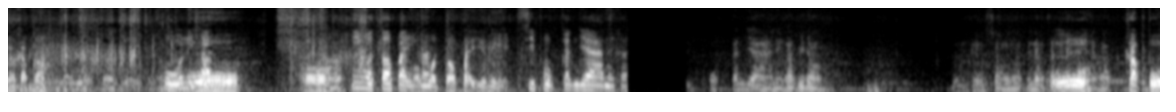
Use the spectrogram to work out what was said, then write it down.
นะครับเนาะโอ้นี่โอ้ค่ะโอ้นี่งวดต่อไปเอาค่ะงวดต่อไปอยู่นี่ สิบหกกันยาเนี่ยค่ะ16 กันยาเนี่ยครับพี่น้องเบิ้งทั้งสองงวดเป็นน้ำกันโอ้ เลยนะครับ ครับปู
